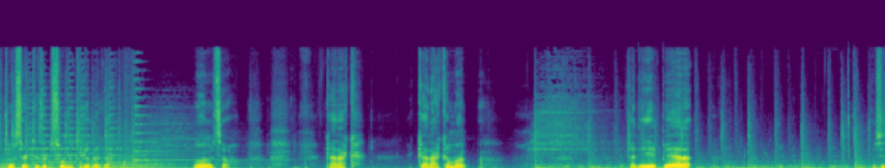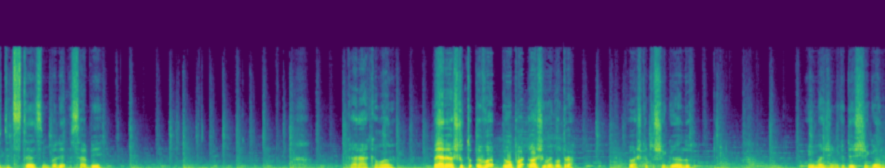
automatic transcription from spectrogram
Eu tenho certeza absoluta que é pra cá. Mano do céu. Caraca. Caraca, mano. Cadê? Pera. Preciso de distância pra poder saber. Caraca, mano. Pera, eu acho que eu tô. Eu vou, opa, eu acho que eu vou encontrar. Eu acho que eu tô chegando. Eu imagino que eu esteja chegando.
